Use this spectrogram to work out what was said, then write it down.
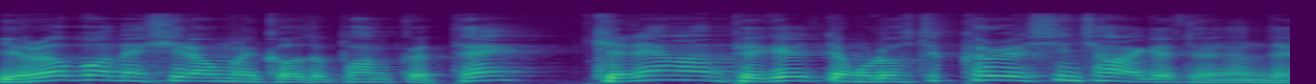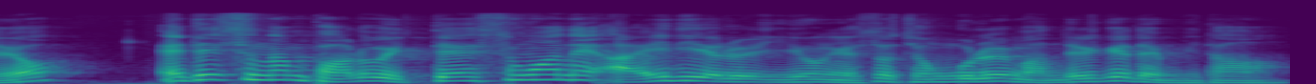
여러 번의 실험을 거듭한 끝에 개량한 백열등으로 특허를 신청하게 되는데요. 에디슨은 바로 이때 스완의 아이디어를 이용해서 전구를 만들게 됩니다.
